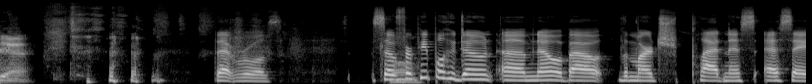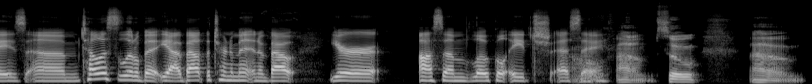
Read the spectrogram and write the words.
Yeah. That rules. So, for people who don't um, know about the March Plaidness essays, um, tell us a little bit, yeah, about the tournament and about your awesome local H essay. Oh, um, so, um,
